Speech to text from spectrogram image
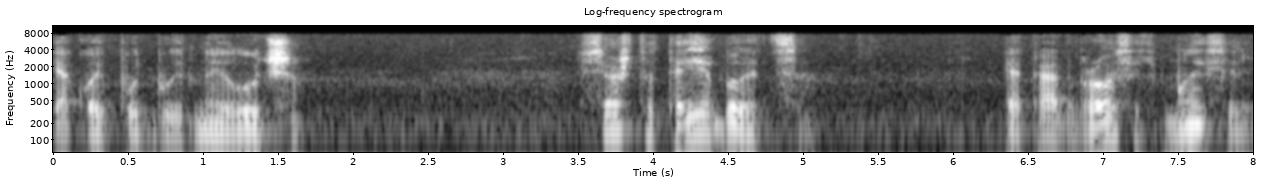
и какой путь будет наилучшим. Все, что требуется, это отбросить мысль,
